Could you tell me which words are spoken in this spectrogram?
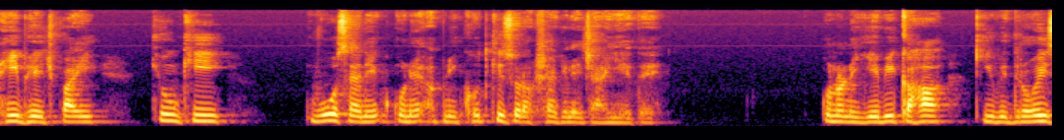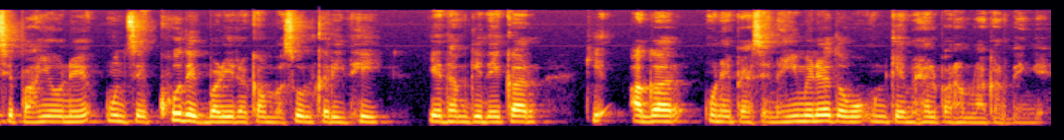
नहीं भेज पाई, क्योंकि वो सैनिक उन्हें अपनी खुद की सुरक्षा के लिए चाहिए थे। उन्होंने ये भी कहा कि विद्रोही सिपाहियों ने उनसे खुद एक बड़ी रकम वसूल करी थी। ये धमकी देकर कि अगर उन्हें पैसे नहीं मिले तो वो उनके महल पर हमला कर देंगे।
